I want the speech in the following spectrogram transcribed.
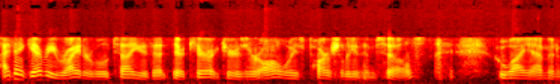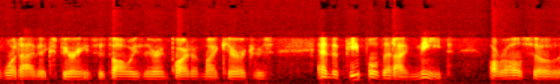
I think every writer will tell you that their characters are always partially themselves. Who I am and what I've experienced is always there in part of my characters. And the people that I meet are also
